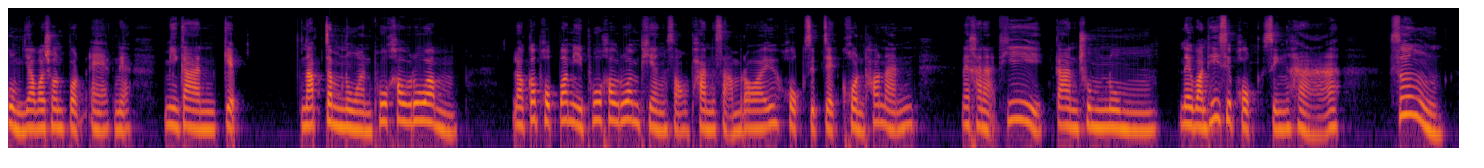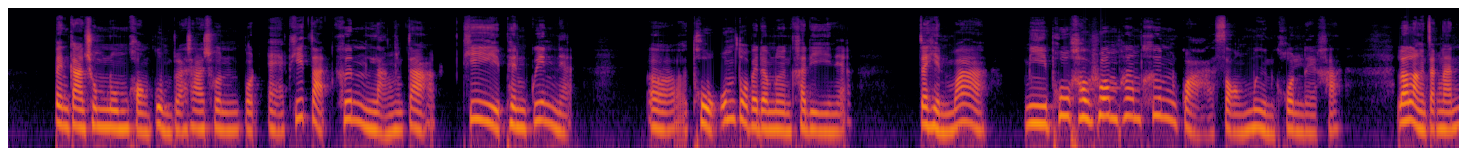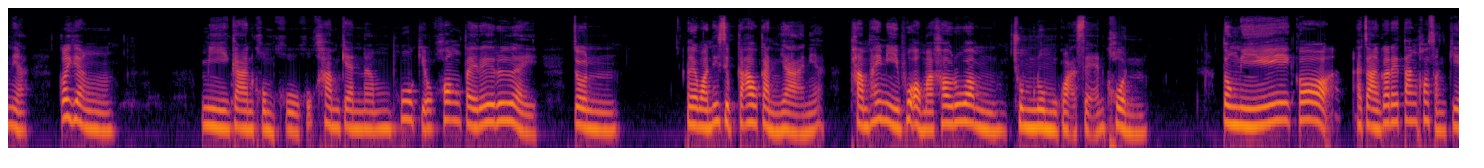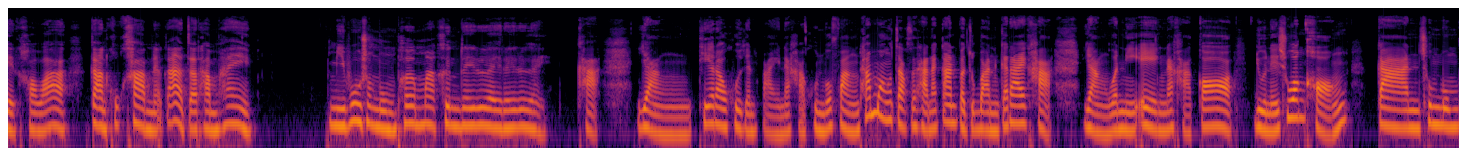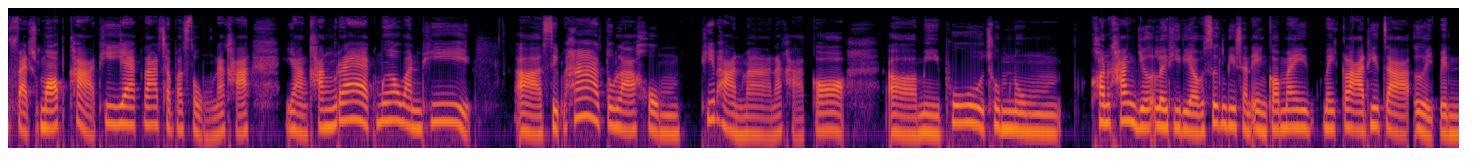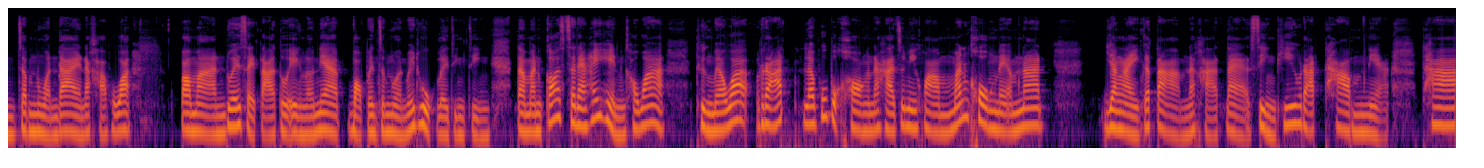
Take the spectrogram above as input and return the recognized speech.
กลุ่มเยาวชนปลดแอกเนี่ยมีการเก็บนับจำนวนผู้เข้าร่วมเราก็พบว่ามีผู้เข้าร่วมเพียง 2,367 คนเท่านั้น ในขณะที่การชุมนุมในวันที่ 16 สิงหา ซึ่งเป็นการชุมนุมของกลุ่มประชาชนปลดแอกที่จัดขึ้นหลังจากที่เพนกวินเนี่ย ถูกอุ้มตัวไปดำเนินคดีเนี่ย จะเห็นว่ามีผู้เข้าร่วมเพิ่มขึ้นกว่า 20,000 คนเลยค่ะ แล้วหลังจากนั้นเนี่ยก็ยังมีการข่มขู่คุกคามแกนนำผู้เกี่ยวข้องไปเรื่อยๆ จนในวันที่ 19 กันยาเนี่ยทำให้มีผู้ออกมาเข้าร่วมชุมนุมกว่าแสนคน ตรงนี้ก็อาจารย์ก็ได้ตั้งข้อสังเกตค่ะว่า การคุกคามเนี่ยก็อาจจะทำให้มีผู้ชุมนุมเพิ่มมากขึ้นเรื่อยๆเรื่อยๆ ค่ะ อย่างที่เราคุยกันไปนะคะ คุณผู้ฟังถ้ามองจากสถานการณ์ปัจจุบันก็ได้ค่ะ อย่างวันนี้เองนะคะ ก็อยู่ในช่วงของการชุมนุมแฟชม็อบค่ะ ที่แยกราชประสงค์นะคะ อย่างครั้งแรกเมื่อวันที่ 15 ตุลาคมที่ผ่านมานะคะ ก็มีผู้ชุมนุมค่อนข้างเยอะเลยทีเดียว ซึ่งดิฉันเองก็ไม่ไม่กล้าที่จะเอ่ยเป็นจำนวนได้นะคะ เพราะว่า ประมาณด้วยสายตาตัวเองแล้วเนี่ยบอกเป็นจำนวนไม่ถูกเลยจริง ๆ แต่มันก็แสดงให้เห็นเขาว่า ถึงแม้ว่ารัฐและผู้ปกครองนะคะ จะมีความมั่นคงในอำนาจยังไงก็ตามนะคะ แต่สิ่งที่รัฐทำเนี่ย ถ้า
